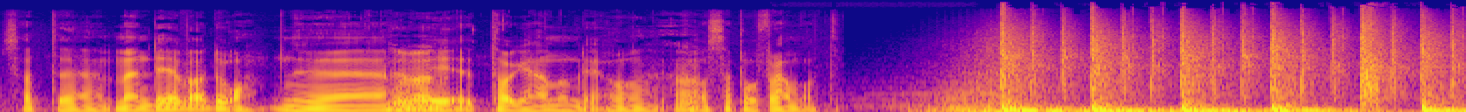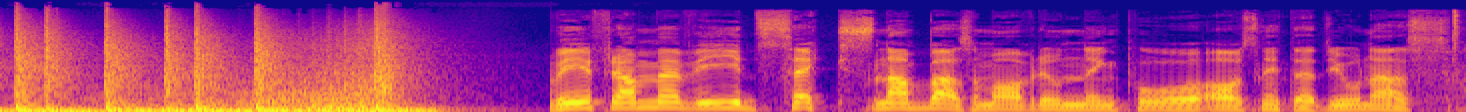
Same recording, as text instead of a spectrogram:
Så att, eh, men det var då. Nu eh, det har var... vi tagit hand om det och ja. gasar på framåt. Vi är framme vid sex snabba som avrundning på avsnittet. Jonas?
